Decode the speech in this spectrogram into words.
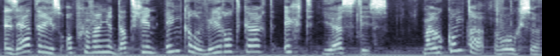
En zij had ergens opgevangen dat geen enkele wereldkaart echt juist is. Maar hoe komt dat? vroeg ze.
